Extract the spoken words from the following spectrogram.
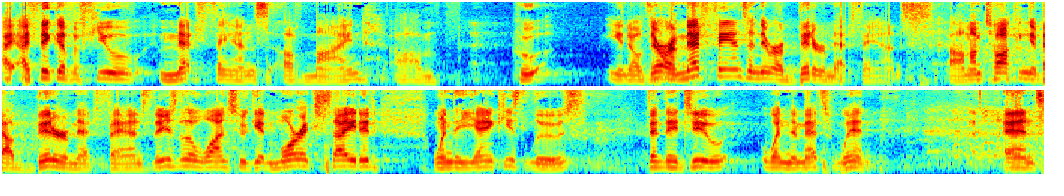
I, I think of a few Met fans of mine um, who, you know, there are Met fans and there are bitter Met fans. Um, I'm talking about bitter Met fans. These are the ones who get more excited when the Yankees lose than they do when the Mets win. And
